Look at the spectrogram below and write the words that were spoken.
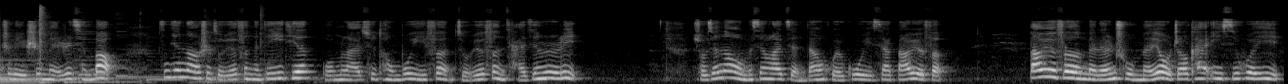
这里是每日情报。今天呢是九月份的第一天，我们来去同步一份九月份财经日历。首先呢，我们先来简单回顾一下八月份。八月份，美联储没有召开议息会议，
